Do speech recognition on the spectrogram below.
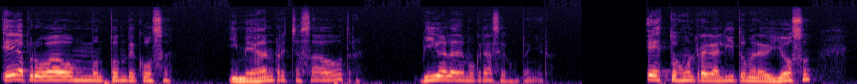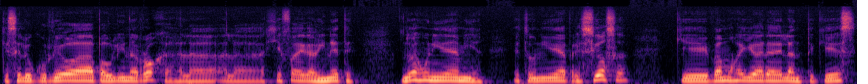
He aprobado un montón de cosas y me han rechazado otras. Viva la democracia, compañero. Esto es un regalito maravilloso que se le ocurrió a Paulina Rojas, a la, jefa de gabinete. No es una idea mía, esta es una idea preciosa que vamos a llevar adelante, que es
